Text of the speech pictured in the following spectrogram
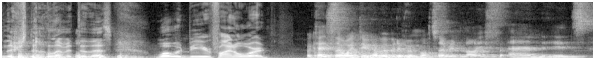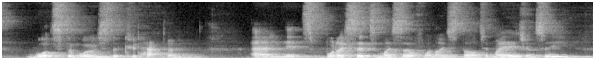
there's no limit to this. What would be your final word? Okay, so I do have a bit of a motto in life, and it's what's the worst that could happen? And it's what I said to myself when I started my agency,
